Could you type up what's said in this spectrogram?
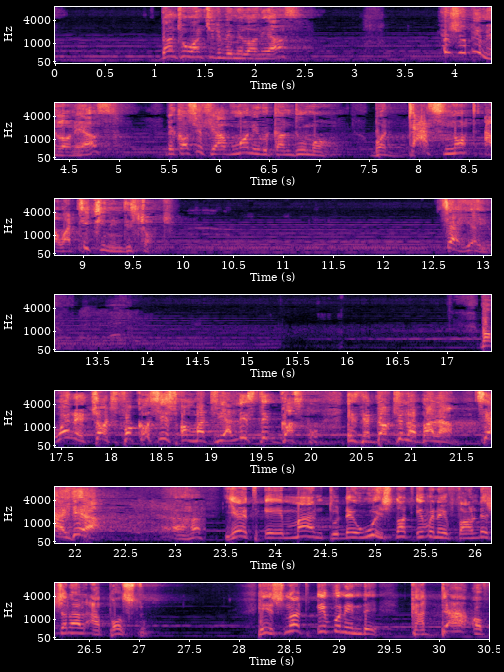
Don't you want you to be millionaires? You should be millionaires. Because if you have money, we can do more. But that's not our teaching in this church. Say, I hear you. But when a church focuses on materialistic gospel, is the doctrine of Balaam. See, I hear. Uh-huh. Yet a man today who is not even a foundational apostle, he is not even in the cadre of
